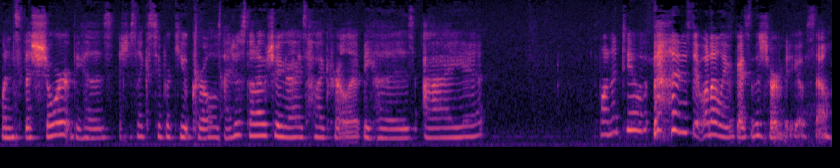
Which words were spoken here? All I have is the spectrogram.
when it's this short because it's just like super cute curls. I just thought I would show you guys how I curl it because I wanted to. I just didn't want to leave you guys with a short video. So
